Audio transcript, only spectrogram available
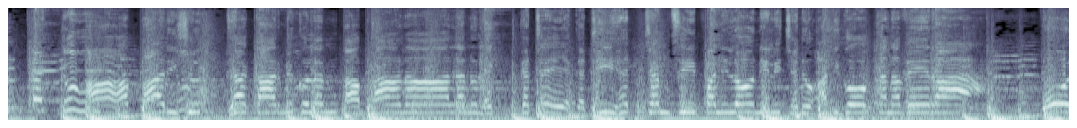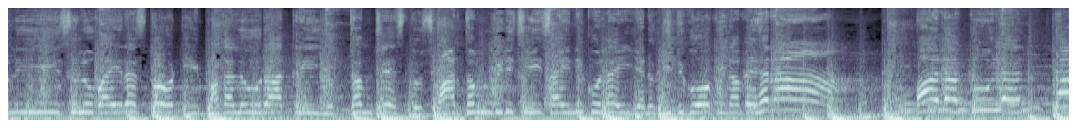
పెట్టు. ఆ పారిశుద్ధ కార్మికులంతా ప్రాణాలను లెక్క చేయక జీహెచ్ఎంసీ పనిలో నిలిచెను. అదిగో కనవేరా. పోలీసులు వైరస్ తోటి పగలు రాత్రి యుద్ధం చేస్తూ స్వార్థం విడిచి సైనికులయ్యను. ఇదిగో వినవెహరా పాలకులంతా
